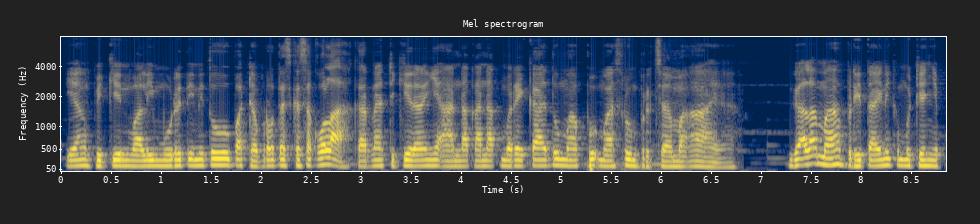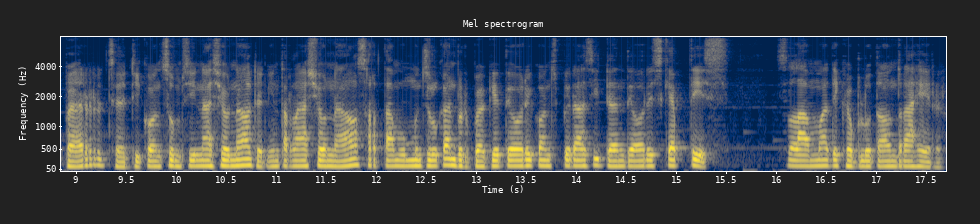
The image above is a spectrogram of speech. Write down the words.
Yang bikin wali murid ini tuh pada protes ke sekolah karena dikiranya anak-anak mereka itu mabuk mushroom berjamaah ya. Gak lama, berita ini kemudian nyebar jadi konsumsi nasional dan internasional serta memunculkan berbagai teori konspirasi dan teori skeptis selama 30 tahun terakhir.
